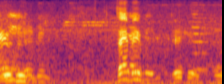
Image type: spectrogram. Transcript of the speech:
ಭೀಮ್. ಜೈ ಭೀಮ್. ಜೈ ಭೀಮ್. ಜೈ ಭೀಮ್. ಹ್ಞೂ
